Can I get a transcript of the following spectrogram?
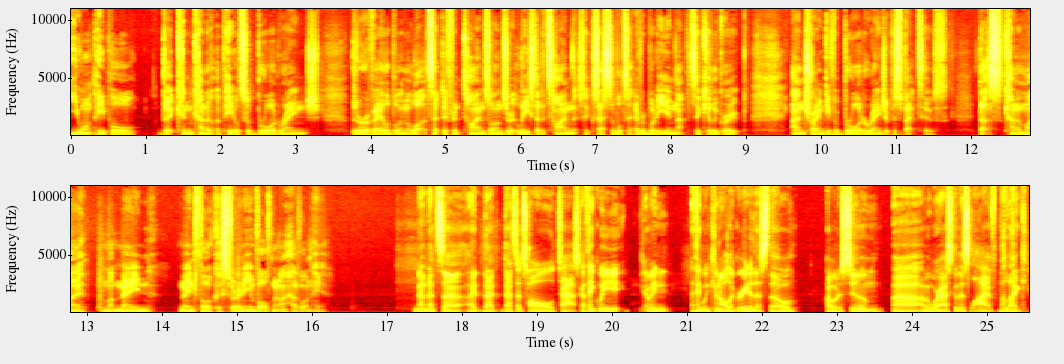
you want people that can kind of appeal to a broad range that are available in a lot of different time zones or at least at a time that's accessible to everybody in that particular group and try and give a broader range of perspectives that's kind of my, my main main focus for any involvement i have on here Man, that's a I, that that's a tall task. I think we, I mean, I think we can all agree to this, though. I would assume. Uh, I mean, we're asking this live, but like,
